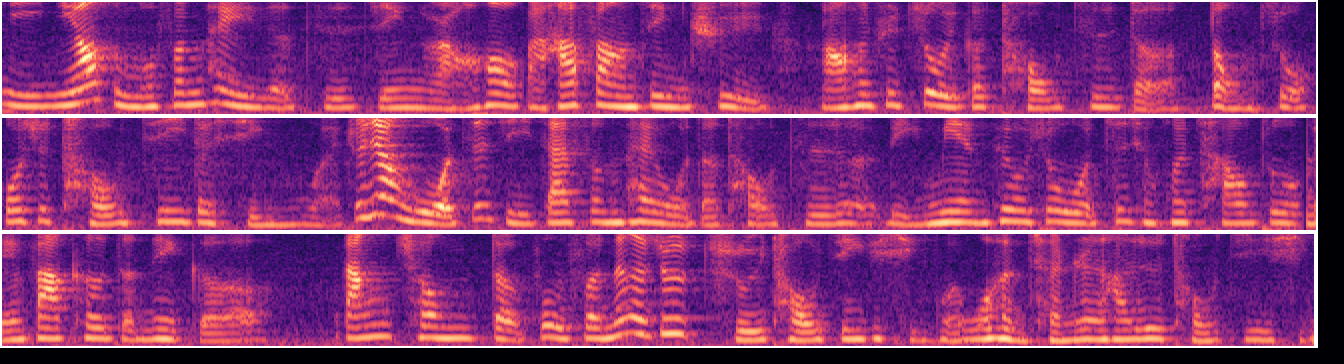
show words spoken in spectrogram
你你要怎么分配你的资金，然后把它放进去。然后去做一个投资的动作，或是投机的行为。就像我自己在分配我的投资的里面，譬如说我之前会操作联发科的那个当冲的部分，那个就是属于投机行为。我很承认它就是投机行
